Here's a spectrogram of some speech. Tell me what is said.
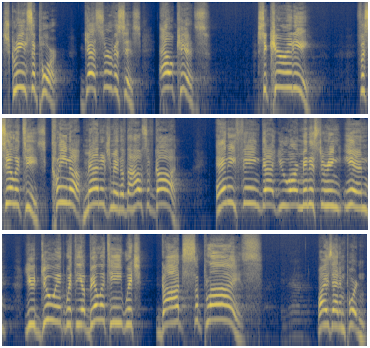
screen support, guest services, L kids, security, facilities, cleanup, management of the house of God. Anything that you are ministering in, you do it with the ability which God supplies. Why is that important?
